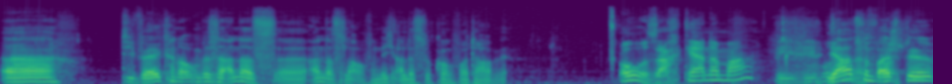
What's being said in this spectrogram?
äh, die Welt kann auch ein bisschen anders, äh, anders laufen, nicht alles so komfortabel. Oh, sag gerne mal. Wie, wie ja, zum Beispiel,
